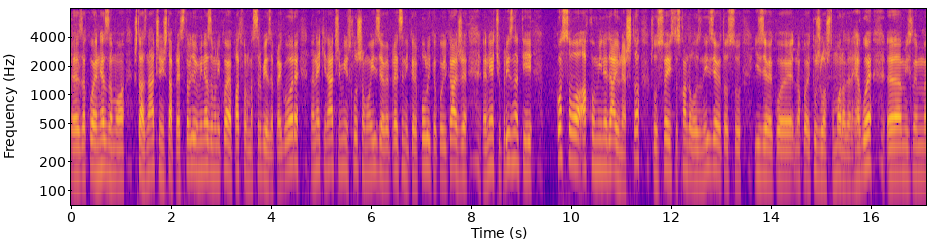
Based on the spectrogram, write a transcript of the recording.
e, za koje ne znamo šta znači ni šta predstavljaju. Mi ne znamo ni koja je platforma Srbije za pregovore. Na neki način mi slušamo izjave predsednika Republika koji kaže e, neću priznati Kosovo ako mi ne daju nešto, što su sve isto skandalozne izjave, to su izjave koje, na koje tužilaštvo mora da reaguje. E, mislim, e,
